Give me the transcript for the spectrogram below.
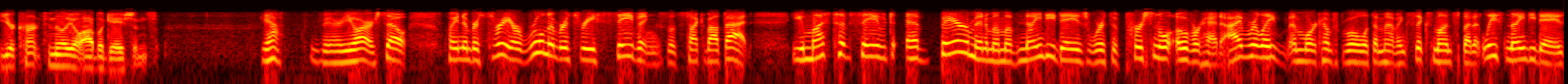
your current familial obligations. Yeah, There you are. So, point number three, or rule number three, savings. Let's talk about that. You must have saved a bare minimum of 90 days worth of personal overhead. I really am more comfortable with them having six months, but at least 90 days.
